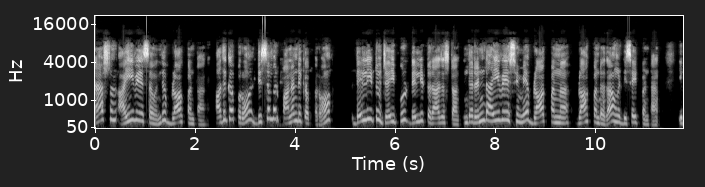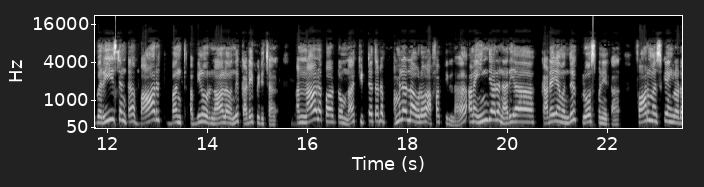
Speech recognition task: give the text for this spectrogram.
நேஷனல் ஹைவேஸை வந்து பிளாக் பண்ணிட்டாங்க. அதுக்கப்புறம் டிசம்பர் பன்னெண்டுக்கு அப்புறம் டெல்லி டு ஜெய்ப்பூர் டெல்லி டு ராஜஸ்தான் இந்த ரெண்டு ஹைவேஸுமே பிளாக் பண்ண பிளாக் பண்றதா அவங்க டிசைட் பண்ணிட்டாங்க. இப்போ ரீசெண்டா பாரத் பந்த் அப்படின்னு ஒரு நாளை வந்து கடைபிடிச்சாங்க நாளை பார்த்தோம்னா கிட்டத்தட்ட தமிழ்நாட்டுல அவ்வளோவா அஃபெக்ட் இல்லை. ஆனால் இந்தியாவில் நிறையா கடையை வந்து க்ளோஸ் பண்ணியிருக்காங்க. ஃபார்மர்ஸ்க்கு எங்களோட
